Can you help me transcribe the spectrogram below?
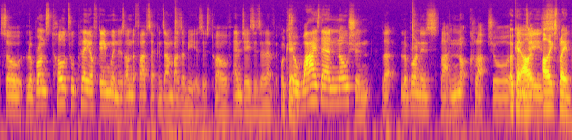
So LeBron's total playoff game winners under five seconds and buzzer beaters is twelve. MJ's is eleven. Okay. So why is there a notion that LeBron is like not clutch or Okay, MJ I'll, I'll explain.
